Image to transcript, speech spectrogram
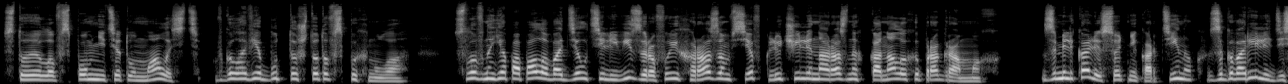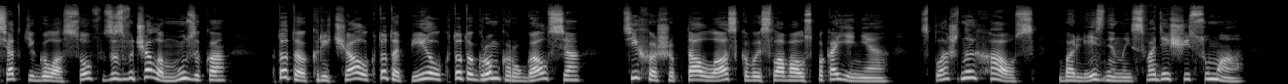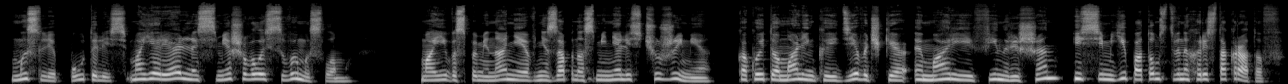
Стоило вспомнить эту малость, в голове будто что-то вспыхнуло. Словно я попала в отдел телевизоров, и их разом все включили на разных каналах и программах. Замелькали сотни картинок, заговорили десятки голосов, зазвучала музыка. Кто-то кричал, кто-то пел, кто-то громко ругался. Тихо шептал ласковые слова успокоения. Сплошной хаос, болезненный, сводящий с ума. Мысли путались, моя реальность смешивалась с вымыслом. Мои воспоминания внезапно сменялись чужими. Какой-то маленькой девочке Эмарии Фин Ришен из семьи потомственных аристократов.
